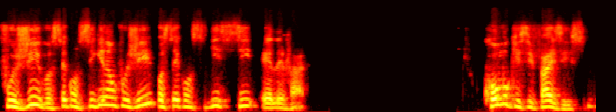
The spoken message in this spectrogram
fugir, você conseguir não fugir, você conseguir se elevar. Como que se faz isso?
